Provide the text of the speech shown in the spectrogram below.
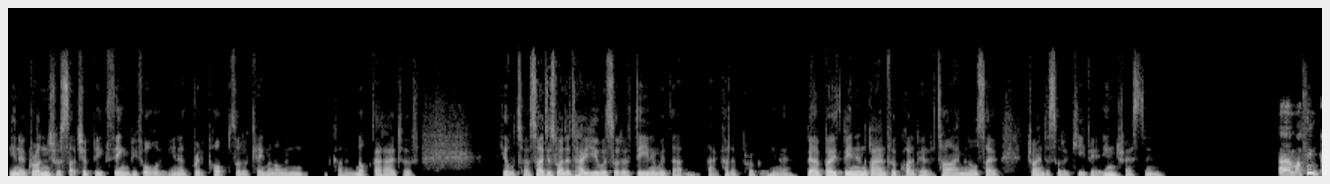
you know grunge was such a big thing before you know Britpop sort of came along and kind of knocked that out of kilter. So I just wondered how you were sort of dealing with that that kind of you know both being in the band for quite a bit of time and also trying to sort of keep it interesting. Um, I think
